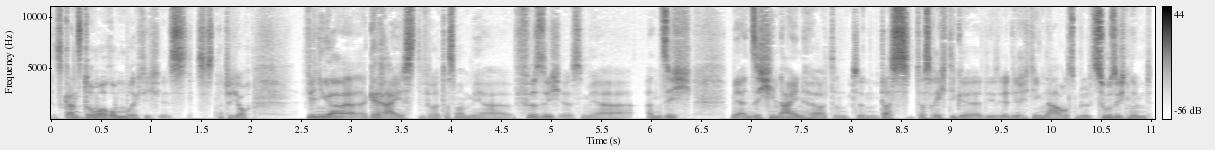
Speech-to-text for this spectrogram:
das Ganze drumherum richtig ist, das ist natürlich auch weniger gereist wird, dass man mehr für sich ist, mehr an sich, mehr an sich hineinhört und, und das, das richtige, die, die richtigen Nahrungsmittel zu sich nimmt,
